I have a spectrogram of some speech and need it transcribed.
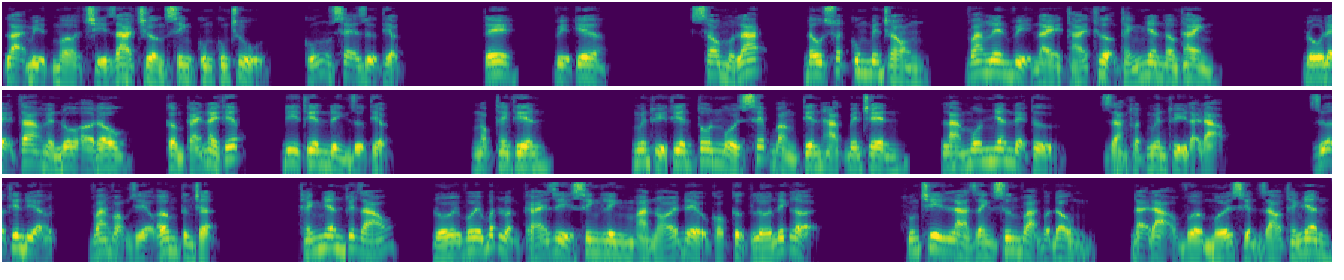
lại mịt mở chỉ ra trường sinh cung cung chủ, cũng sẽ dự tiệc. T, vị kia. Sau một lát, đâu xuất cung bên trong, vang lên vị này thái thượng thánh nhân âm thanh. Đồ đệ ta huyền đô ở đâu? Cầm cái này thiếp, đi thiên đình dự tiệc. Ngọc thanh thiên. Nguyên thủy thiên tôn ngồi xếp bằng tiên hạc bên trên, là môn nhân đệ tử, giảng thuật nguyên thủy đại đạo. Giữa thiên địa, vang vọng diệu âm từng trận. Thánh nhân thuyết giáo đối với bất luận cái gì sinh linh mà nói đều có cực lớn ích lợi. Húng chi là danh xưng vạn vật đồng, đại đạo vừa mới xiển giáo thánh nhân.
